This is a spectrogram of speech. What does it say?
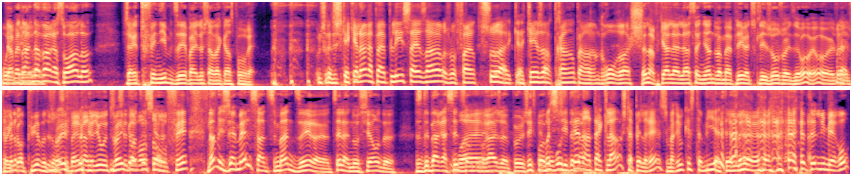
Oui, J'aurais mettre à mais, 9h à soir, là. J'aurais tout fini pour dire, ben là, je suis en vacances pour vrai. Je jusqu'à quelle heure elle peut appeler? 16 heures, je vais faire tout ça à 15h30 en gros rush. Non, non, puis quand l'enseignante va m'appeler ben, tous les jours, je vais lui dire, ouais, ouais, ouais. je vais- je vais con- plus, elle va dire, je c'est bien Mario, je devoirs ce qu'elle- sont faits. Non, mais j'aimais le sentiment de dire, euh, tu sais, la notion de se débarrasser de son ouvrage un peu. Je sais que pas un Moi, si j'étais dans ta classe, je t'appellerais. Je dis, Mario, qu'est-ce que t'as mis à tel, euh, à tel numéro?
